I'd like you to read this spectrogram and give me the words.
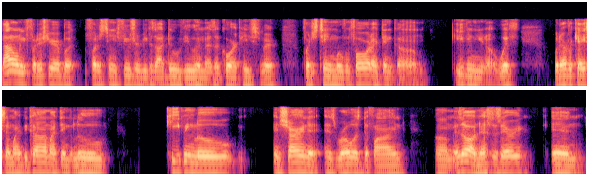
not only for this year, but for this team's future, because I do view him as a core piece for for this team moving forward. I think um, even you know with whatever case it might become, I think Lou keeping Lou, ensuring that his role is defined, um, is all necessary. And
